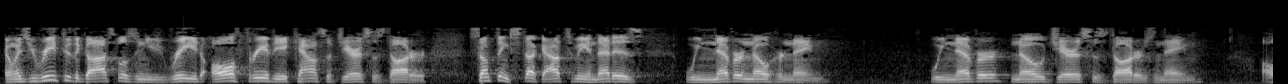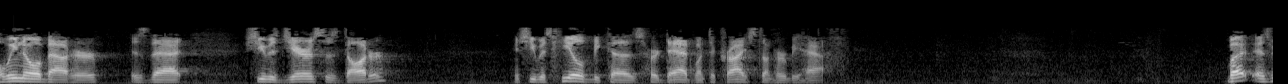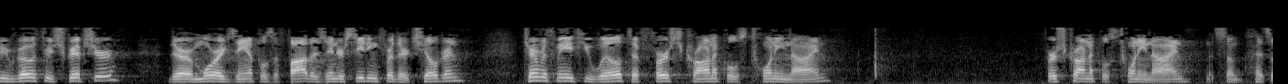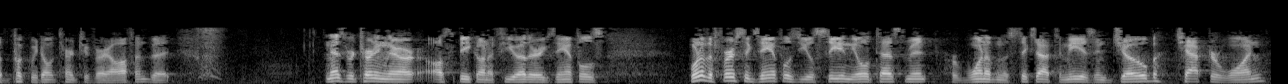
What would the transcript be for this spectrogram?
And as you read through the Gospels and you read all three of the accounts of Jairus' daughter, something stuck out to me, and that is we never know her name. We never know Jairus' daughter's name. All we know about her is that she was Jairus' daughter, and she was healed because her dad went to Christ on her behalf. But as we go through Scripture, there are more examples of fathers interceding for their children. Turn with me, if you will, to 1 Chronicles 29. 1 Chronicles 29. That's, some, that's a book we don't turn to very often, but and as we're turning there, I'll speak on a few other examples. One of the first examples you'll see in the Old Testament, or one of them that sticks out to me, is in Job chapter 1.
